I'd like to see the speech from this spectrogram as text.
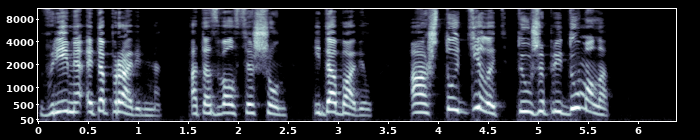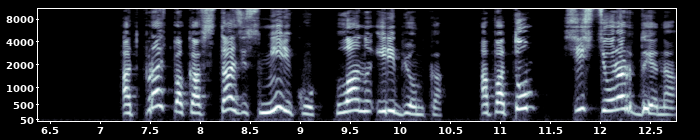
время это правильно, отозвался Шон и добавил. А что делать, ты уже придумала? Отправь пока в стазис Мирику, Лану и ребенка, а потом сестер Ардена,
